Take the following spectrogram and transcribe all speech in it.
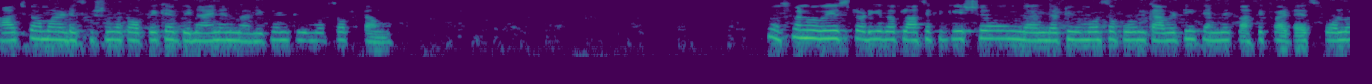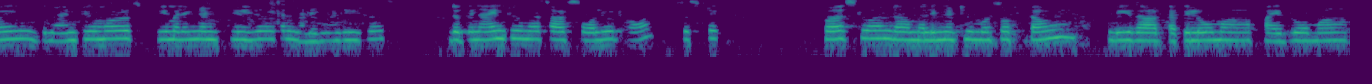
आज का हमारा डिस्कशन का टॉपिक है benign and malignant tumours of tongue This one we study the classification and the tumors of oral cavity can be classified as following benign tumors, pre-malignant lesions and malignant lesions. The benign tumors are solid or cystic. First one, the malignant tumors of tongue. These are papilloma, fibroma,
